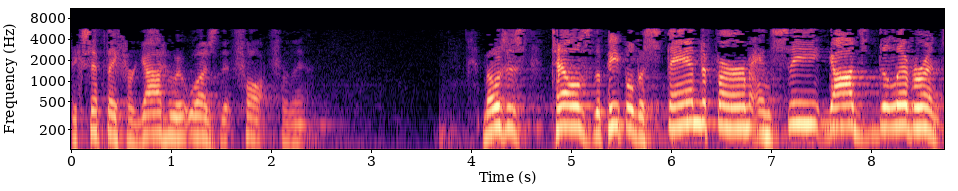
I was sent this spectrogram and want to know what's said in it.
Except they forgot who it was that fought for them. Moses tells the people to stand firm and see God's deliverance.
